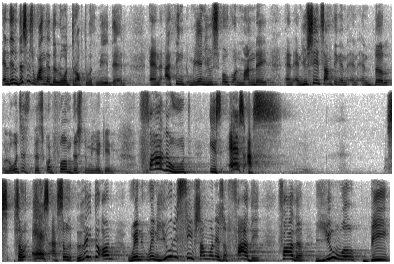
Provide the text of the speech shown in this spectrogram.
And then this is one that the Lord dropped with me, Dad. And I think me and you spoke on Monday, and, and you said something, and, and, and the Lord just, just confirmed this to me again. Fatherhood is as us. So, as us. So later on, when, when you receive someone as a father, father, you will be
